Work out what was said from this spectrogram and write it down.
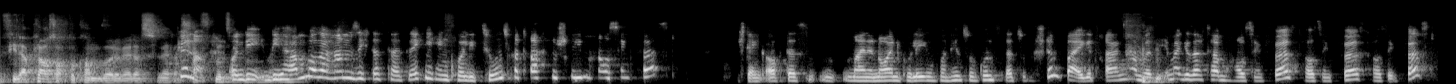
viel Applaus auch bekommen würde, wer das, wer das Genau. Schafft, und die, die Hamburger haben sich das tatsächlich in Koalitionsvertrag geschrieben, Housing First. Ich denke auch, dass meine neuen Kollegen von Hinz und Kunst dazu bestimmt beigetragen haben, weil sie immer gesagt haben, Housing First, Housing First, Housing First.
